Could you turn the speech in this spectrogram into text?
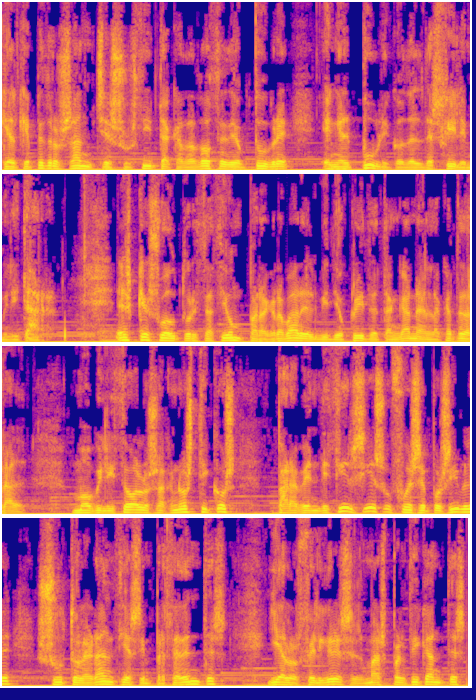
que el que Pedro Sánchez suscita cada 12 de octubre en el público del desfile militar. Es que su autorización para grabar el videoclip de Tangana en la catedral movilizó a los agnósticos para bendecir, si eso fuese posible, su tolerancia sin precedentes y a los feligreses más practicantes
